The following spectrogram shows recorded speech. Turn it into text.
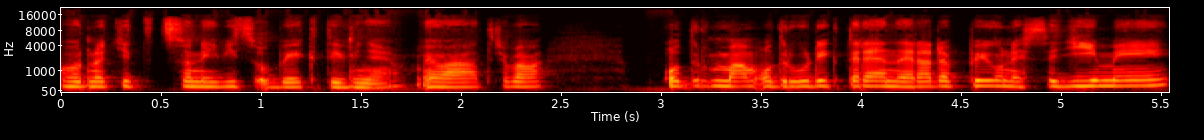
hodnotit co nejvíc objektivně. Já třeba od, mám odrůdy, které nerada piju, nesedí mi,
